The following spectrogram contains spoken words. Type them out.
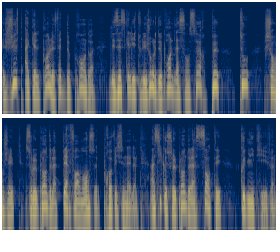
juste à quel point le fait de prendre les escaliers tous les jours et de prendre l'ascenseur peut tout changer sur le plan de la performance professionnelle, ainsi que sur le plan de la santé cognitive.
